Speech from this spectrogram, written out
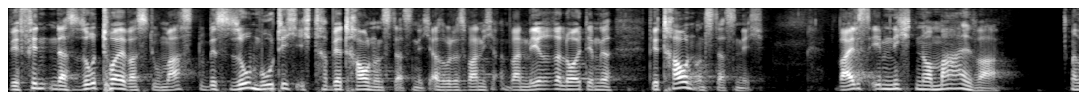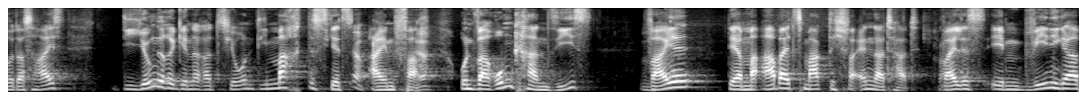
wir finden das so toll, was du machst. Du bist so mutig, ich, wir trauen uns das nicht. Also das waren, nicht, waren mehrere Leute, die haben gesagt, wir trauen uns das nicht, weil es eben nicht normal war. Also das heißt, die jüngere Generation, die macht es jetzt ja. einfach. Ja. Und warum kann sie es? Weil der Arbeitsmarkt sich verändert hat. Klar. Weil es eben weniger,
